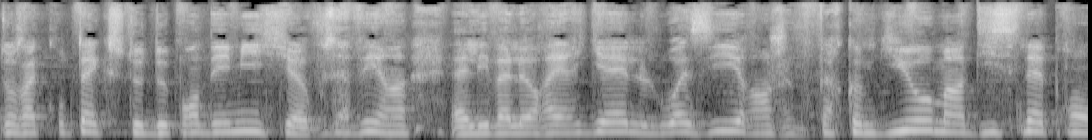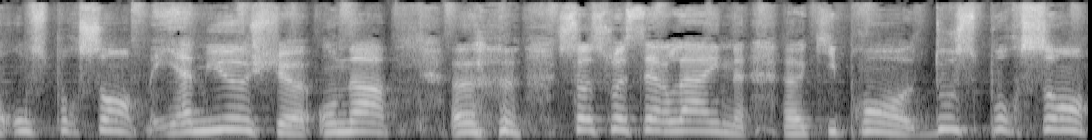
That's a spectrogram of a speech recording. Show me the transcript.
dans un contexte de pandémie États-Unis, vous avez hein, les valeurs aériennes, loisirs. Hein, je vais vous faire comme Guillaume. Hein, Disney prend 11%, mais il y a mieux. On a euh, Southwest Airlines euh, qui prend 12%.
